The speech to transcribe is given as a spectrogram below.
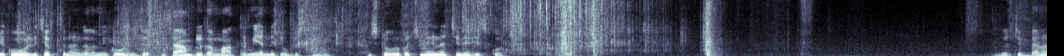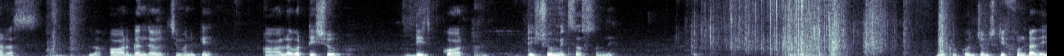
మీకు ఓన్లీ చెప్తున్నాను కదా మీకు ఓన్లీ జస్ట్ శాంపుల్గా మాత్రమే ఇవన్నీ చూపిస్తున్నాను ఈ స్టోర్కి వచ్చి మీకు నచ్చింది తీసుకోవచ్చు. ఇది వచ్చి బెనారస్లో ఆర్గంజా వచ్చి మనకి ఆల్ ఓవర్ టిష్యూ డిజ్ కార్ టిష్యూ మిక్స్ వస్తుంది. మీకు కొంచెం స్టిఫ్ ఉంటుంది.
